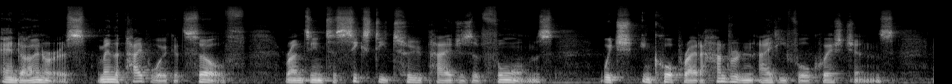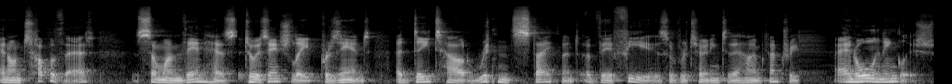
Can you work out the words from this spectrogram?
and onerous. I mean, the paperwork itself runs into 62 pages of forms which incorporate 184 questions. And on top of that, someone then has to essentially present a detailed written statement of their fears of returning to their home country, and all in English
